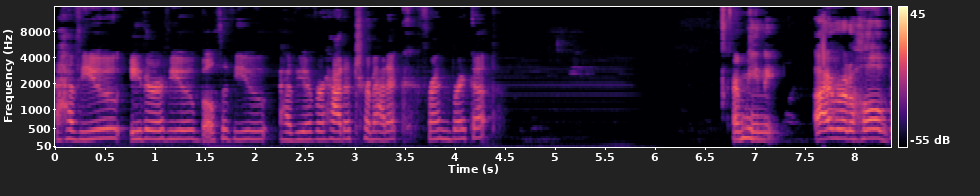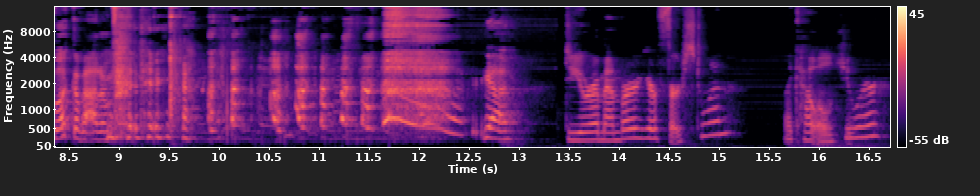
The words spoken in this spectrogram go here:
have you, either of you, both of you, have you ever had a traumatic friend breakup? I mean, I wrote a whole book about them. yeah. Do you remember your first one? Like how old you were?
